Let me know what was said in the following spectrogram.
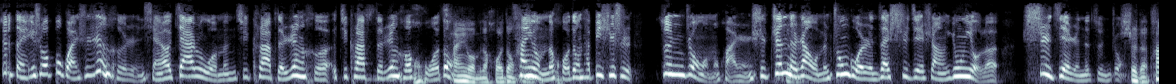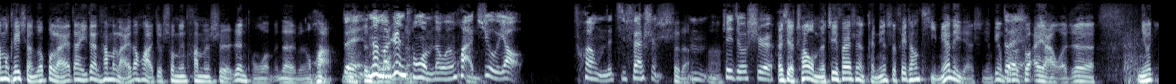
就等于说，不管是任何人想要加入我们 G Club 的任何 G Clubs 的任何活动，参与我们的活动，参与我们的活动，他必须是尊重我们华人，是真的让我们中国人在世界上拥有了世界人的尊重。是的，他们可以选择不来，但一旦他们来的话，就说明他们是认同我们的文化。对，那么认同我们的文化就要。穿我们的 G Fashion 是的，嗯嗯，这就是，而且穿我们的 G Fashion 肯定是非常体面的一件事情，并不是说哎呀我这扭扭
